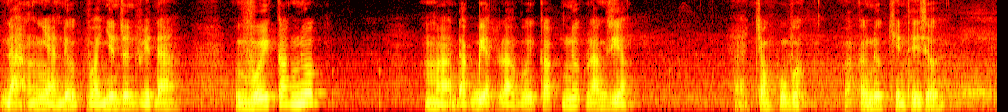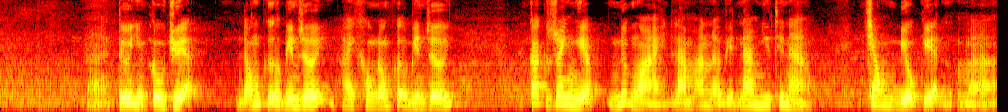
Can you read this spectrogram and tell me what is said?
Đảng, Nhà nước và nhân dân Việt Nam với các nước mà đặc biệt là với các nước láng giềng. À, trong khu vực và các nước trên thế giới. À, từ những câu chuyện đóng cửa biên giới hay không đóng cửa biên giới các doanh nghiệp nước ngoài làm ăn ở Việt Nam như thế nào trong điều kiện mà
